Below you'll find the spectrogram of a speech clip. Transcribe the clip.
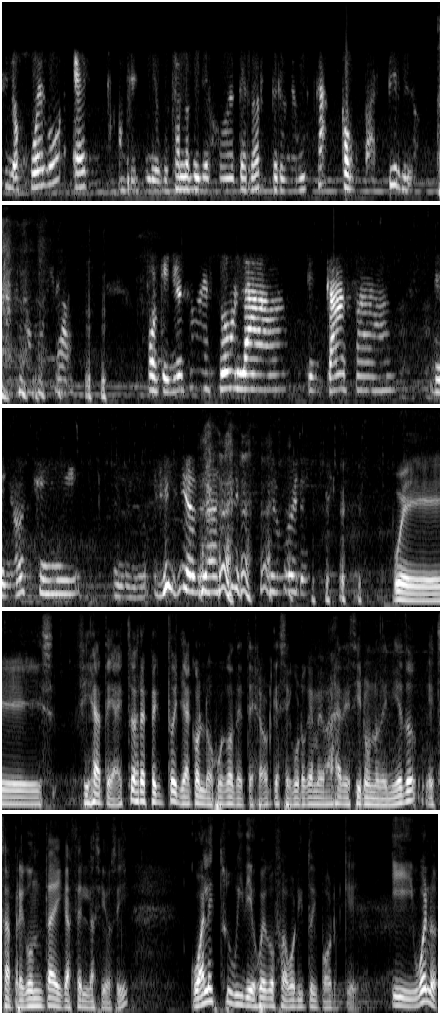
si lo juego es, hombre, me gustan los videojuegos de terror, pero me gusta compartirlo. Porque yo estoy sola, en casa, de noche. Pues fíjate, a esto respecto, ya con los juegos de terror, que seguro que me vas a decir uno de miedo, esta pregunta hay que hacerla sí o sí. ¿Cuál es tu videojuego favorito y por qué? Y bueno,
